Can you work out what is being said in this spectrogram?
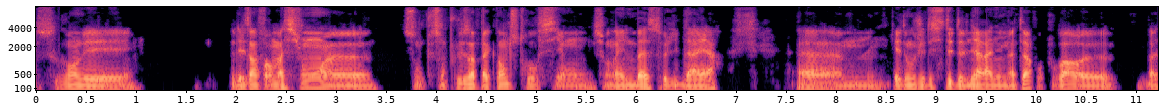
souvent les les informations euh, sont, sont plus impactantes, je trouve, si on, si on a une base solide derrière. Euh, et donc j'ai décidé de devenir animateur pour pouvoir euh, bah,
